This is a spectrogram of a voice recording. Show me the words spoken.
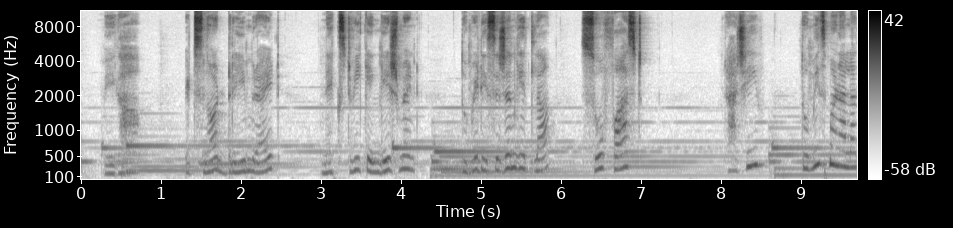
Megha it's not dream right next week engagement तुम्ही डिसिजन घेतला? सो फास्ट राजीव तुम्हीच म्हणालात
